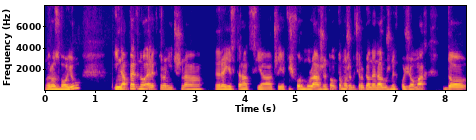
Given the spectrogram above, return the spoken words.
rozwoju i na pewno elektroniczna rejestracja czy jakieś formularze, to, to może być robione na różnych poziomach do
